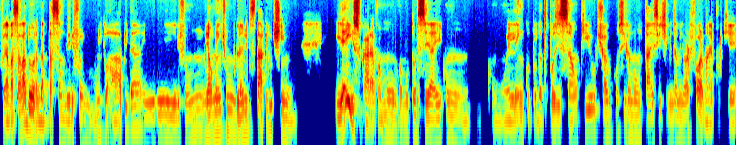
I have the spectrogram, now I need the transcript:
foi avassalador. A adaptação dele foi muito rápida e ele, ele foi um, realmente um grande destaque do time. E é isso, cara. Vamos, vamos torcer aí com, com o elenco todo à disposição que o Thiago consiga montar esse time da melhor forma, né? Porque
